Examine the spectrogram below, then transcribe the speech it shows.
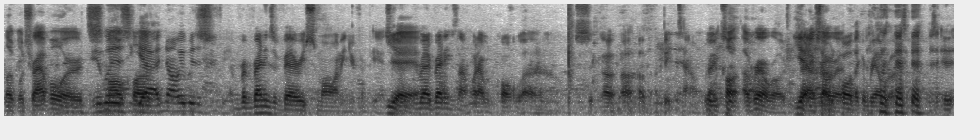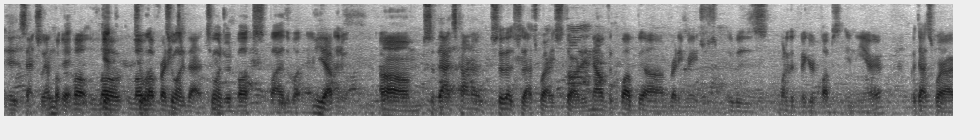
local travel or It small was club? yeah no it was Reading's a very small. I mean you're from PA. So Yeah, yeah. Reading's not what I would call a big town. We would call it a railroad. yeah, Reading so I would call it like a railroad. es- es- essentially, I'm low, Yeah. low, low, Get low love to 200 that. 200 bucks by the way. Yeah. Anyway. Um, so that's kind of so that's so that's where I started. Now the club uh, Reading Range was, it was one of the bigger clubs in the area, but that's where I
